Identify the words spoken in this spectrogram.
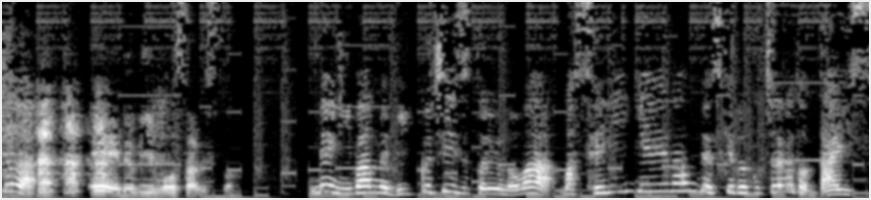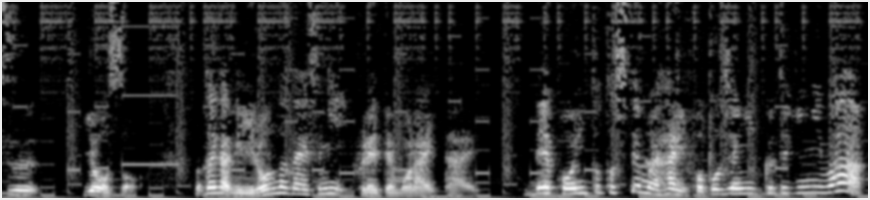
のが、えールビーモンスターですと。で、2番目、ビッグチーズというのは、まあ、競りゲーなんですけど、どちらかというとダイス要素。とにかくいろんなダイスに触れてもらいたい。で、ポイントとしてもやはりフォトジェニック的には、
